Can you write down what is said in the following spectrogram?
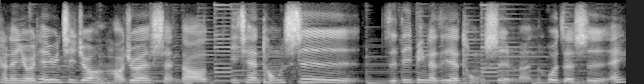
可能有一天运气就很好，就会省到以前同事子弟兵的这些同事们，或者是哎，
